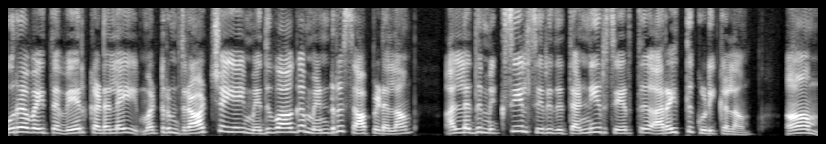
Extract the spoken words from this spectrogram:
ஊற வைத்த வேர்க்கடலை மற்றும் திராட்சையை மெதுவாக மென்று சாப்பிடலாம் அல்லது மிக்சியில் சிறிது தண்ணீர் சேர்த்து அரைத்து குடிக்கலாம். ஆம்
